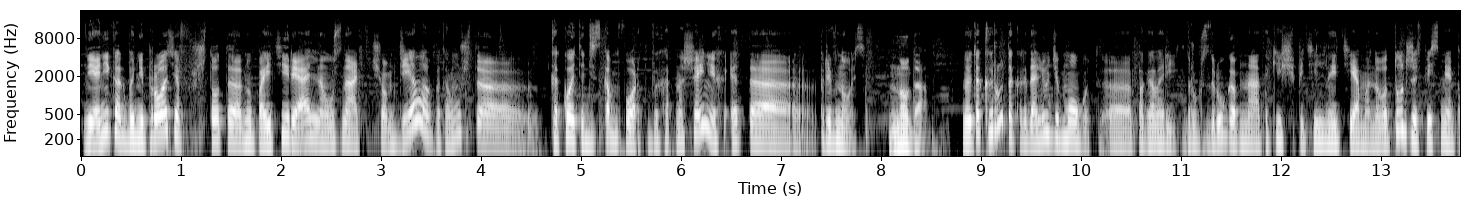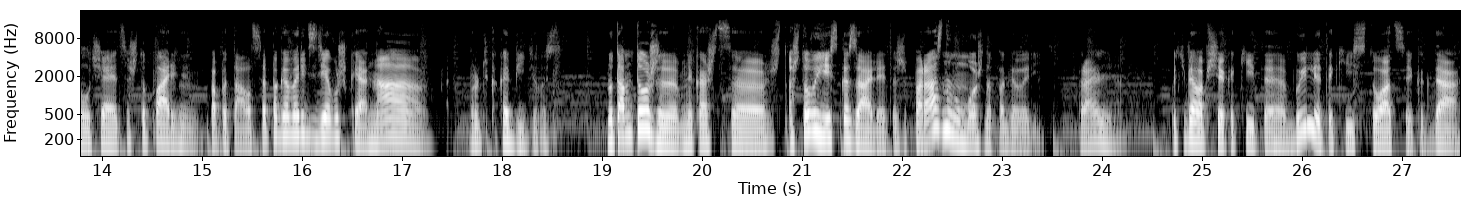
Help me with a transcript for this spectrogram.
и они как бы не против что-то, ну пойти реально узнать в чем дело, потому что какой-то дискомфорт в их отношениях это привносит. Ну да. Но это круто, когда люди могут э, поговорить друг с другом на такие щепетильные темы. Но вот тут же в письме получается, что парень попытался поговорить с девушкой, она вроде как обиделась. Но там тоже, мне кажется, ш- а что вы ей сказали? Это же по-разному можно поговорить, правильно? У тебя вообще какие-то были такие ситуации, когда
